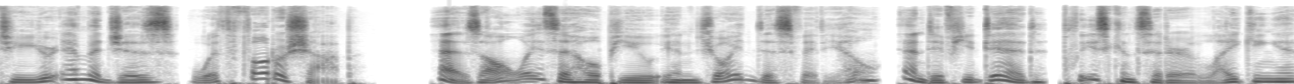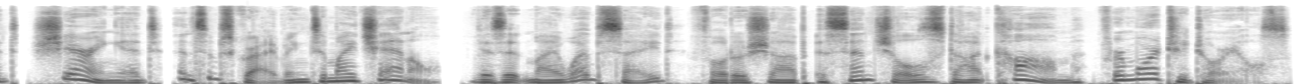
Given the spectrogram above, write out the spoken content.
to your images with Photoshop. As always, I hope you enjoyed this video, and if you did, please consider liking it, sharing it, and subscribing to my channel. Visit my website, photoshopessentials.com for more tutorials.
